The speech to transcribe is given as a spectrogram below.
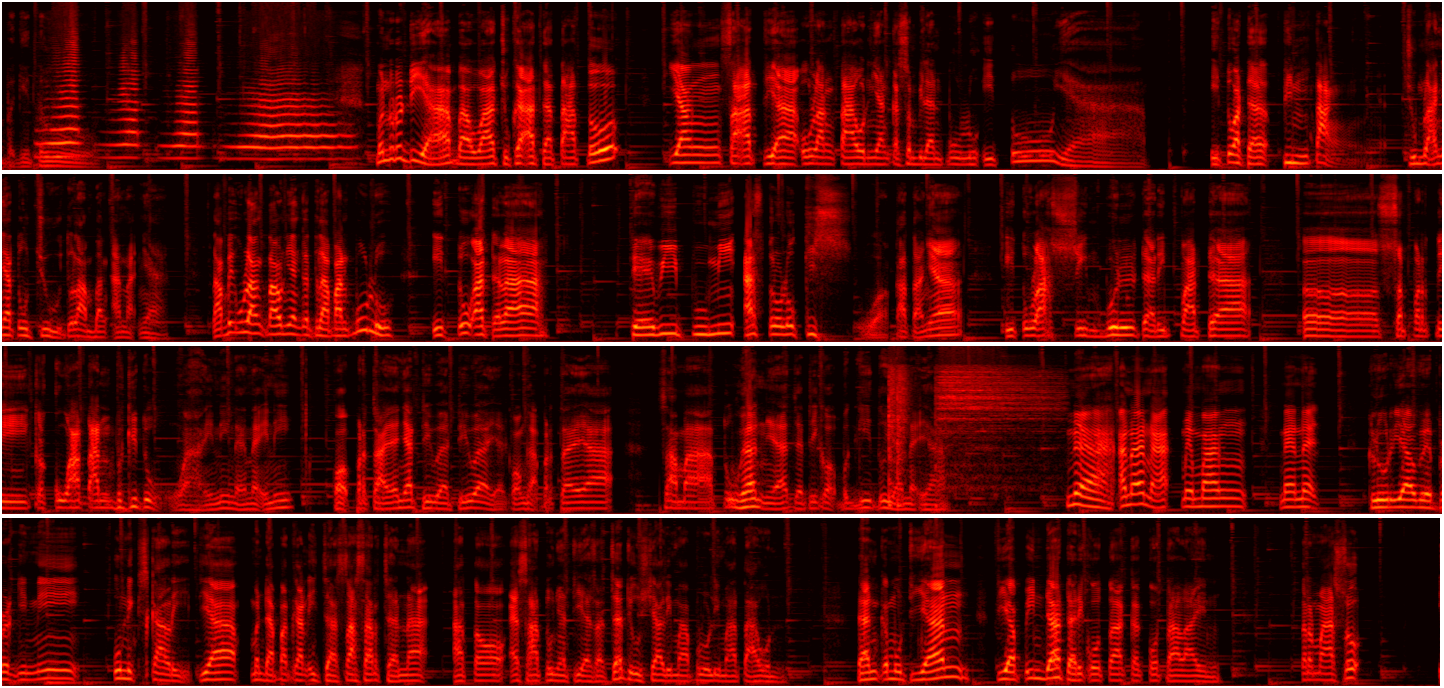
begitu. Menurut dia bahwa juga ada tato yang saat dia ulang tahun yang ke-90 itu ya itu ada bintang Jumlahnya tujuh itu lambang anaknya. Tapi ulang tahun yang ke-80 itu adalah Dewi Bumi Astrologis. Wah, katanya itulah simbol daripada eh, seperti kekuatan begitu. Wah, ini nenek ini kok percayanya dewa-dewa ya, kok nggak percaya sama Tuhan ya. Jadi kok begitu ya, Nek ya. Nah, anak-anak, memang nenek Gloria Weber ini unik sekali. Dia mendapatkan ijazah sarjana atau S1-nya dia saja di usia 55 tahun. Dan kemudian dia pindah dari kota ke kota lain. Termasuk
